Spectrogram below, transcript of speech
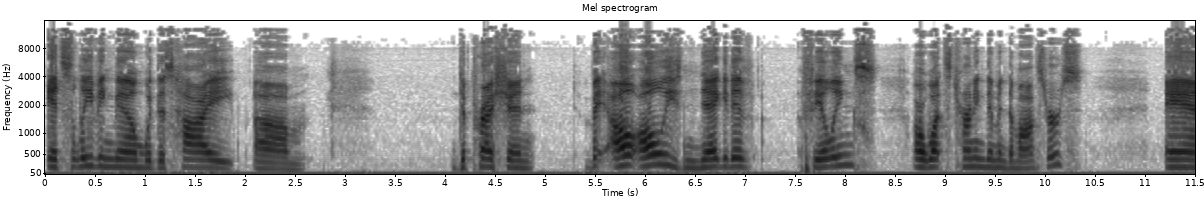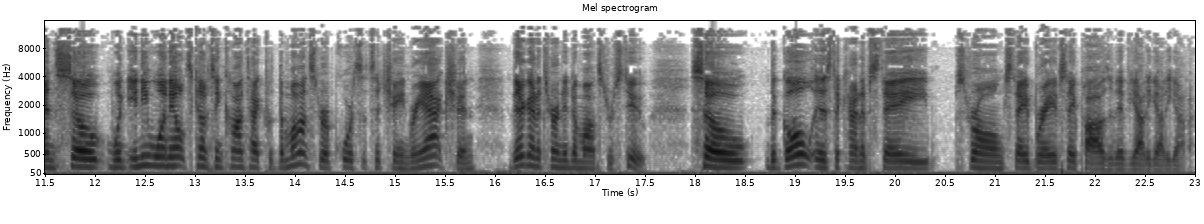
it's leaving them with this high um, depression. All, all these negative feelings are what's turning them into monsters. And so when anyone else comes in contact with the monster, of course, it's a chain reaction. They're going to turn into monsters too. So the goal is to kind of stay strong, stay brave, stay positive, yada, yada, yada.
